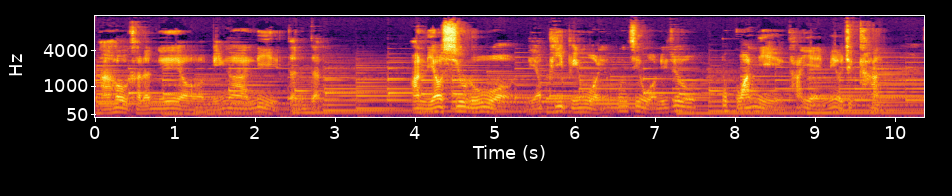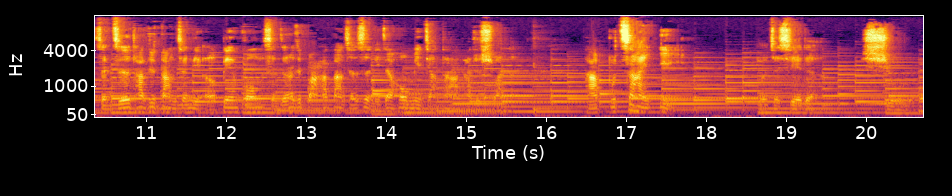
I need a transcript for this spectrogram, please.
然后可能你也有名啊利等等，啊你要羞辱我，你要批评我，要攻击我，你就。不管你，他也没有去看，甚至他就当成你耳边风，甚至他就把他当成是你在后面讲他，他就算了，他不在意有这些的羞辱。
